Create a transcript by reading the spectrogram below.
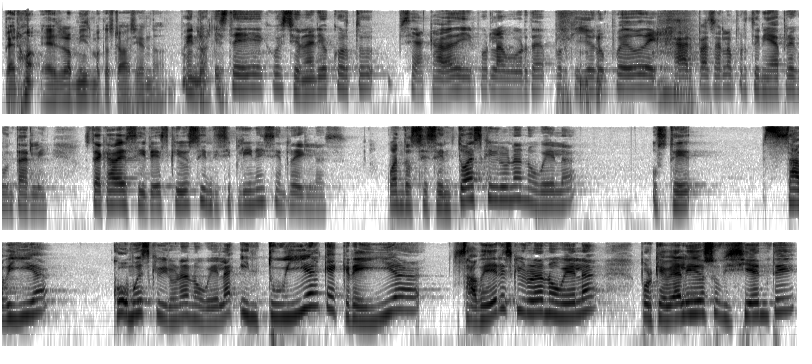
Pero es lo mismo que estoy haciendo. Bueno, este cuestionario corto se acaba de ir por la borda porque yo no puedo dejar pasar la oportunidad de preguntarle. Usted acaba de decir, escribo sin disciplina y sin reglas. Cuando se sentó a escribir una novela, ¿usted sabía cómo escribir una novela? ¿Intuía que creía saber escribir una novela porque había leído suficiente?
